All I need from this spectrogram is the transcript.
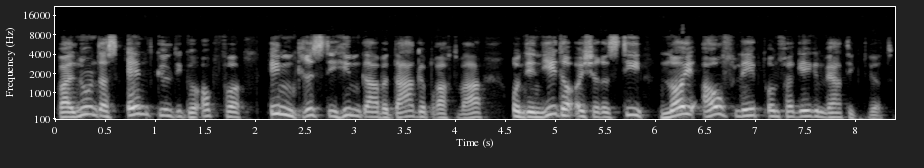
weil nun das endgültige Opfer im Christi Hingabe dargebracht war und in jeder Eucharistie neu auflebt und vergegenwärtigt wird.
